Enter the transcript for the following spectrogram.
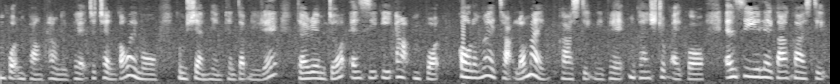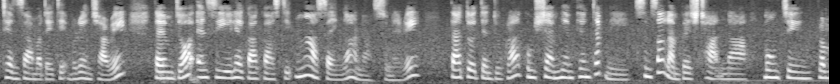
မ်ပွန်ဖန်ခန့်နိဖဲချချန်ကောင်းဝိုင်မောကုမရှန်မြန်ပြန်တပ်နေတယ်ဒါရဲမကျော် NCA အမ်ပွန်ကောက်လငိုင်ချလောမိုင်ဂါစတိနိဖဲအခန်းစတုပ်အိုက်ကော NCA လက်ကာဂါစတိတန်စာမတိုက်တဲ့မရန်ချရဲဒါမကျော် NCA လက်ကာဂါစတိငါဆိုင်ငါနာဆုနေရယ်တာတော့တန်တူကကွန်ရှန်မြန်ပြန်တပ်နေစင်ဆာလမ်ဘက်ချာနာမုံချင်းရမ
